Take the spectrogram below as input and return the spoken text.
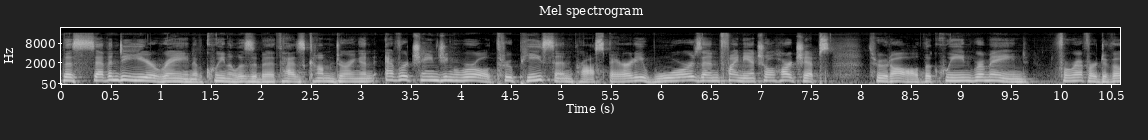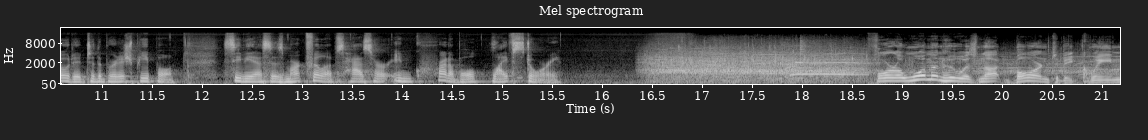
The 70 year reign of Queen Elizabeth has come during an ever changing world through peace and prosperity, wars and financial hardships. Through it all, the Queen remained forever devoted to the British people. CBS's Mark Phillips has her incredible life story. For a woman who was not born to be queen,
